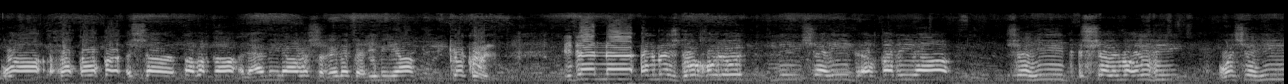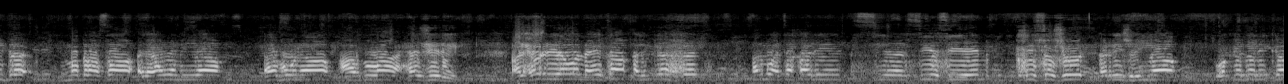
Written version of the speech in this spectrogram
وحقوق الطبقة العاملة والشغيلة التعليمية ككل. إذا المجد والخلود لشهيد القضية شهيد الشعب المغربي وشهيد المدرسة العمومية أبونا عبد الله حجري الحرية والعتاق لكافة المعتقلين السياسيين في سجون الرجعية وكذلك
